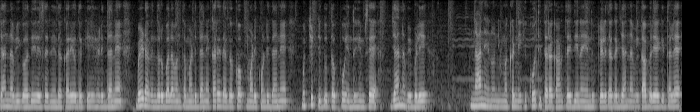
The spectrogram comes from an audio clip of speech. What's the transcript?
ಜಾಹ್ನವಿಗೂ ಅದೇ ಹೆಸರಿನಿಂದ ಕರೆಯುವುದಕ್ಕೆ ಹೇಳಿದ್ದಾನೆ. ಬೇಡವೆಂದರೂ ಬಲವಂತ ಮಾಡಿದ್ದಾನೆ ಕರೆದಾಗ ಕೋಪ ಮಾಡಿಕೊಂಡಿದ್ದಾನೆ ಮುಚ್ಚಿಟ್ಟಿದ್ದು ತಪ್ಪು ಎಂದು ಹಿಂಸೆ. ಜಾಹ್ನವಿ ಬಳಿ ನಾನೇನು ನಿಮ್ಮ ಕಣ್ಣಿಗೆ ಕೋತಿ ಥರ ಕಾಣ್ತಾ ಇದ್ದೀನ ಎಂದು ಕೇಳಿದಾಗ ಜಾಹ್ನವಿ ಗಾಬರಿಯಾಗಿದ್ದಾಳೆ.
